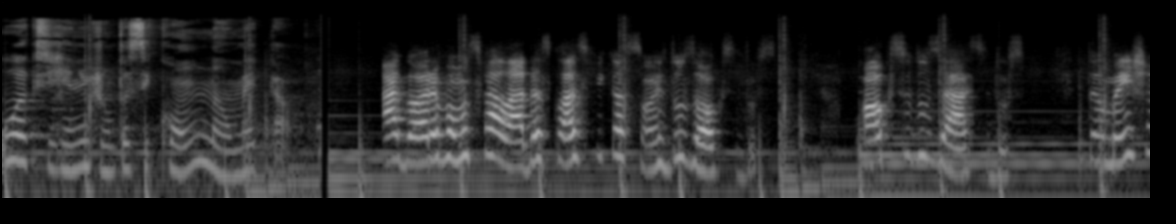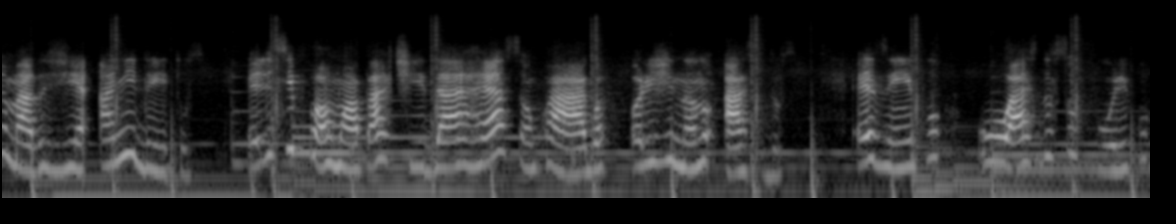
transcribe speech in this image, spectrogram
o oxigênio junta-se com um não metal. Agora vamos falar das classificações dos óxidos. Óxidos ácidos, também chamados de anidritos, eles se formam a partir da reação com a água, originando ácidos. Exemplo, o ácido sulfúrico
